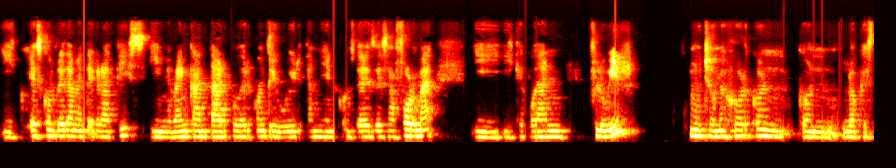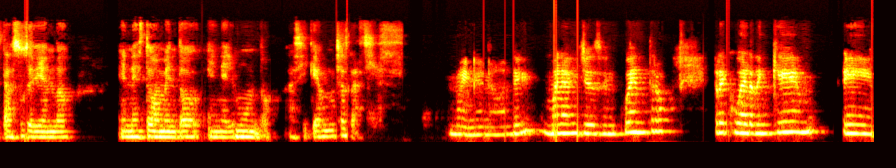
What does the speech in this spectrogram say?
y es completamente gratis y me va a encantar poder contribuir también con ustedes de esa forma y, y que puedan fluir mucho mejor con, con lo que está sucediendo en este momento en el mundo. Así que muchas gracias. Bueno, no, maravilloso encuentro. Recuerden que eh,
